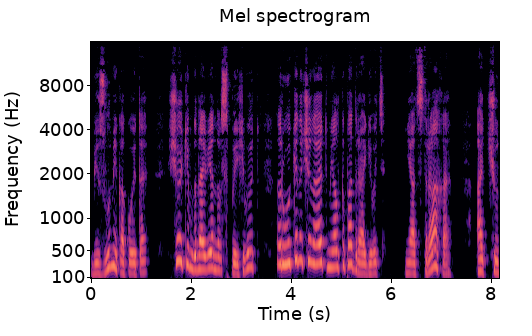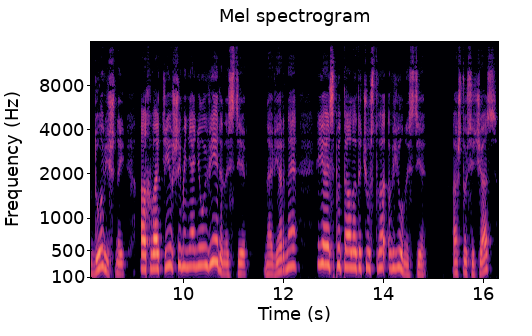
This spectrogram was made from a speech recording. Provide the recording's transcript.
Безумие какое-то. Щеки мгновенно вспыхивают, руки начинают мелко подрагивать. Не от страха, а от чудовищной, охватившей меня неуверенности. Наверное, я испытала это чувство в юности. А что сейчас?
